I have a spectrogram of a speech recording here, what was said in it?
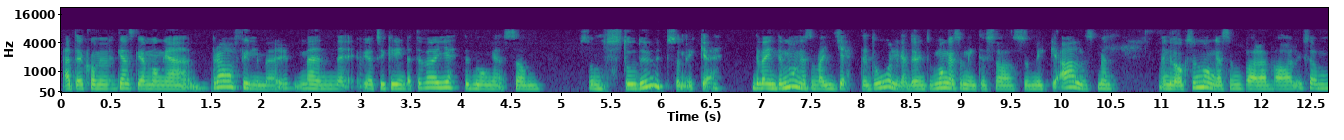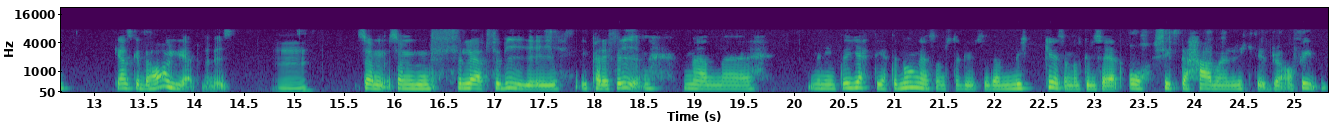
att det har kommit ganska många bra filmer men jag tycker inte att det var jättemånga som, som stod ut så mycket. Det var inte många som var jättedåliga, det var inte många som inte sa så mycket alls men, men det var också många som bara var liksom ganska behagliga på något vis. Mm. Som, som flöt förbi i, i periferin. Men, eh, men inte jätte, jättemånga som stod ut så där mycket som man skulle säga att åh shit det här var en riktigt bra film.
